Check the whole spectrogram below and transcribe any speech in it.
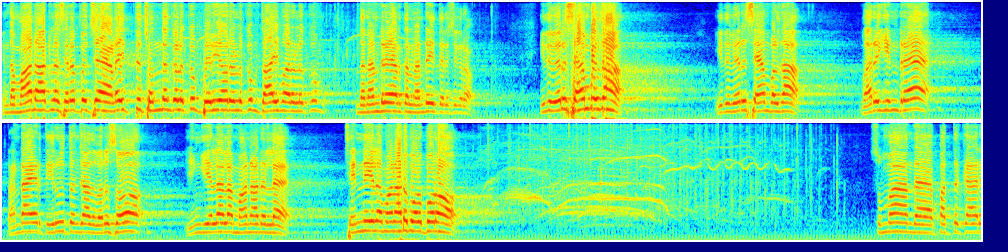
இந்த மாநாட்டில் சிறப்பிச்ச அனைத்து சொந்தங்களுக்கும் பெரியவர்களுக்கும் தாய்மார்களுக்கும் இந்த நன்றி நேரத்தில் நன்றியை தெரிவிச்சுக்கிறோம். இது வெறும் சாம்பிள் தான். இது வெறும் சாம்பிள் தான். வருகின்ற ரெண்டாயிரத்தி இருபத்தஞ்சாவது வருஷம் இங்கே எல்லாம் மாநாடு இல்லை. சென்னையில் மாநாடு போட போகிறோம் சும்மா அந்த பத்து கார்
